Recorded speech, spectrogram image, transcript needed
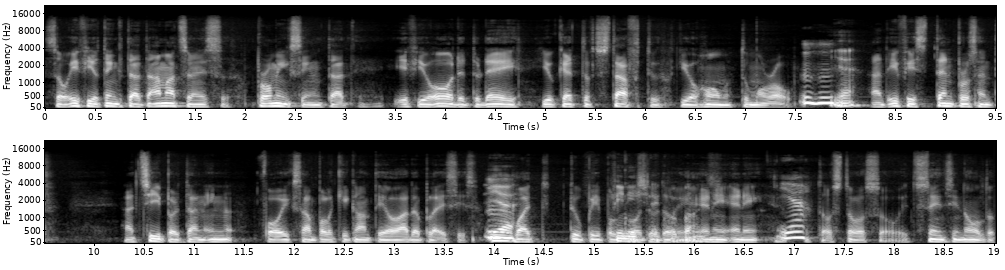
So if you think that Amazon is promising that if you order today, you get the stuff to your home tomorrow. Yeah. And if it's 10% uh, cheaper than in, for example, Gigantti or other places, Yeah. why do people Finish go to the the, any any Yeah. those stores? So it's changing all the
